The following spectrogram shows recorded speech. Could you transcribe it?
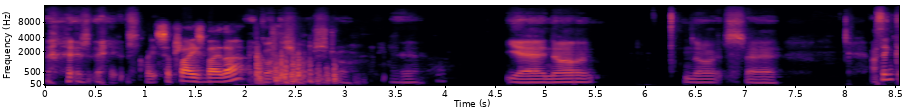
it's, it's, Quite surprised by that. I got the short straw. Yeah. Yeah, no. No, it's uh I think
